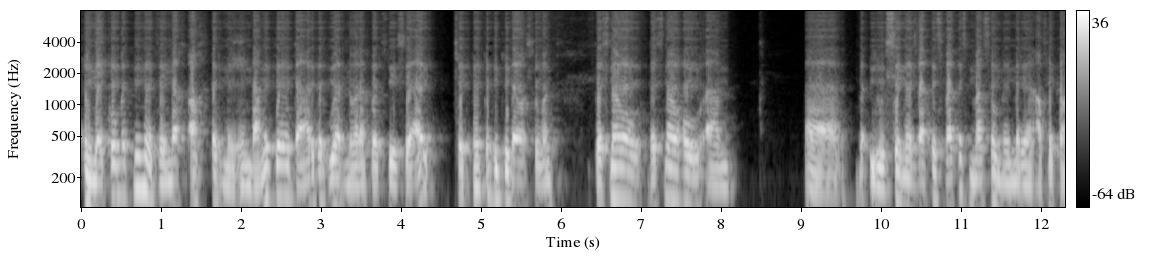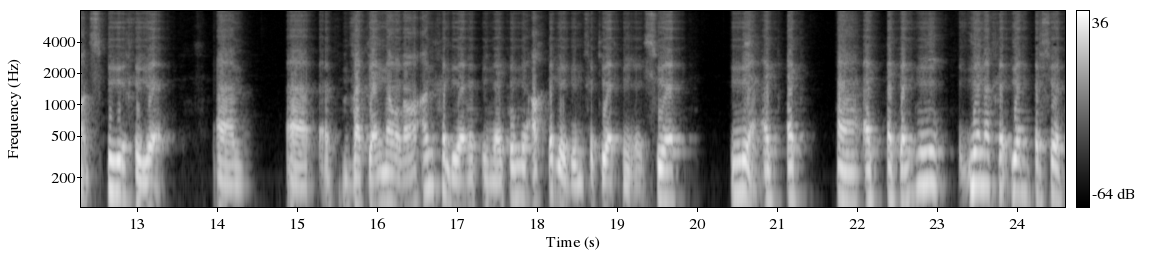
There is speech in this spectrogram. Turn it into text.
en jy kom het nie noodwendig achter nie, en dan het jy een derde oor nodig, wat jy sê, hey, check net een bykie daar so, want dis nou al, dis nou al, um, uh, jy sê net, wat is, wat is muscle memory in Afrikaans? Spier geheer, um, uh, wat jy nou al daar aangeleer het, en jy kom nie achter jy doen verkeerd nie, so, nee, ek, ek, uh, ek, ek denk nie enige een persoon,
